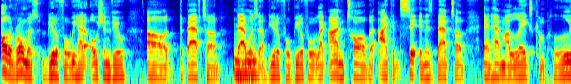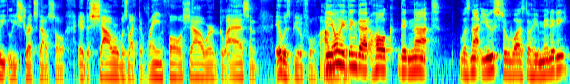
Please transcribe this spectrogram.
Oh, the room was beautiful. We had an ocean view. Uh, the bathtub that Mm-hmm. was a beautiful, beautiful. Like I'm tall, but I could sit in this bathtub and have my legs completely stretched out. So it, the shower was like the rainfall shower, glass, and it was beautiful. I The only it. thing that Hulk did not was not used to was the humidity.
